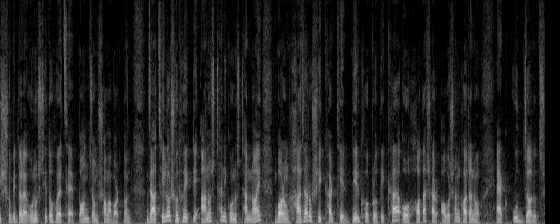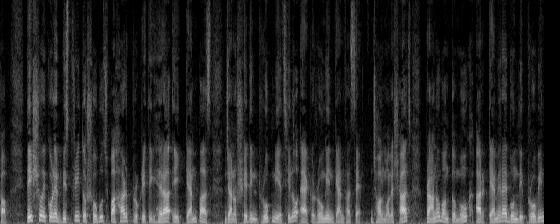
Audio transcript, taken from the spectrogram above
বিশ্ববিদ্যালয়ে অনুষ্ঠিত হয়েছে পঞ্চম সমাবর্তন, যা ছিল শুধু একটি আনুষ্ঠানিক অনুষ্ঠান নয়, বরং হাজারো শিক্ষার্থীর দীর্ঘ প্রতীক্ষা ও হতাশার অবসান ঘটানো এক উজ্জ্বল উৎসব। তেইশশো একরের বিস্তৃত সবুজ পাহাড় প্রকৃতি ঘেরা এই ক্যাম্পাস যেন সেদিন রূপ নিয়েছিল এক রঙিন ক্যানভাসে। ঝলমলে সাজ, প্রাণবন্ত মুখ আর ক্যামেরায় বন্দি প্রবীণ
